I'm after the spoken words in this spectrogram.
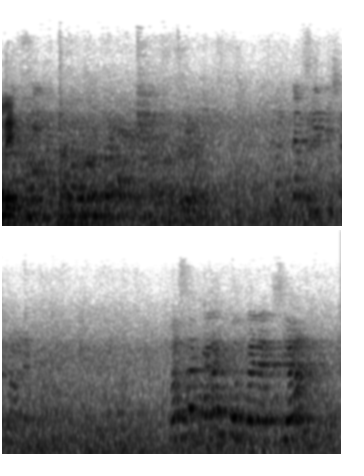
Dale. ¿Vas a sacar a comparación?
